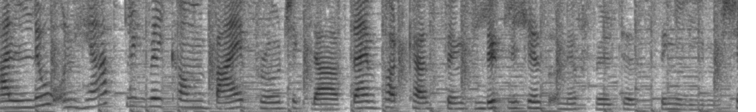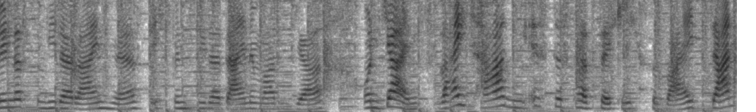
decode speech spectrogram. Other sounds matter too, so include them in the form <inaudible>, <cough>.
Hallo und herzlich willkommen bei Project Love, deinem Podcast für ein glückliches und erfülltes Single-Leben. Schön, dass du wieder reinhörst. Ich bin's wieder, deine Maria. Und ja, in zwei Tagen ist es tatsächlich soweit. Dann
